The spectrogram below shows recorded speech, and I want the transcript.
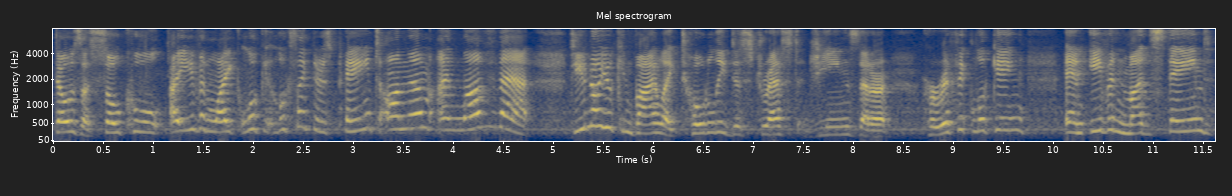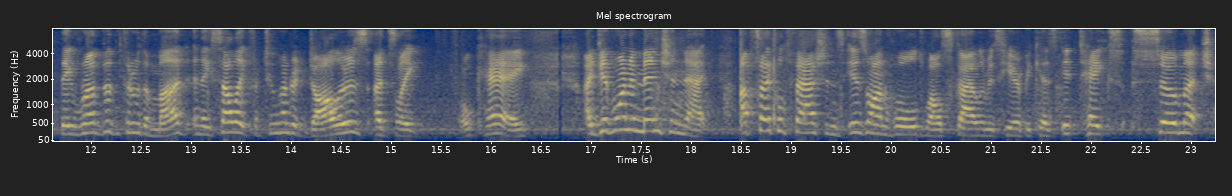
Those are so cool. I even like, look, it looks like there's paint on them. I love that. Do you know you can buy like totally distressed jeans that are horrific looking and even mud stained? They rub them through the mud and they sell like for $200. It's like, okay. I did want to mention that Upcycled Fashions is on hold while Skylar is here because it takes so much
